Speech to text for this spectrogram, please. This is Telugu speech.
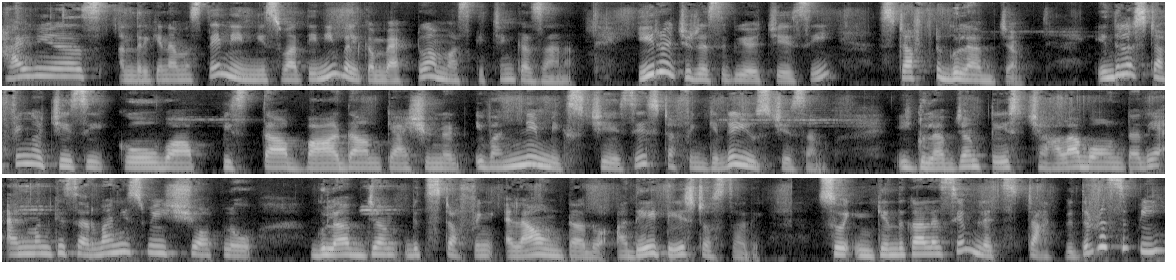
హాయ్ వ్యూయర్స్ అందరికీ నమస్తే. నేను మీ స్వాతిని. Welcome back to Amma's kitchen Khazana ఈరోజు రెసిపీ వచ్చేసి స్టఫ్డ్ గులాబ్ జామ్ ఇందులో స్టఫింగ్ వచ్చేసి కోవా పిస్తా బాదాం క్యాషూనట్ ఇవన్నీ మిక్స్ చేసి స్టఫింగ్ కింద యూస్ చేశాను ఈ గులాబ్ జామ్ టేస్ట్ చాలా బాగుంటుంది. అండ్ మనకి సర్వాణి స్వీట్ షాప్లో గులాబ్ జామ్ విత్ స్టఫింగ్ ఎలా ఉంటుందో అదే టేస్ట్ వస్తుంది. సో ఇంకెందుకు ఆలస్యం? Let's start with the recipe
